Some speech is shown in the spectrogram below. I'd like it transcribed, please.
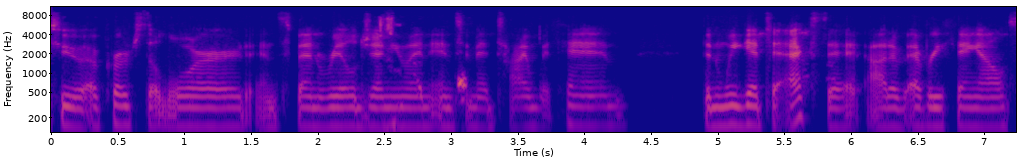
to approach the Lord and spend real, genuine, intimate time with Him, then we get to exit out of everything else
